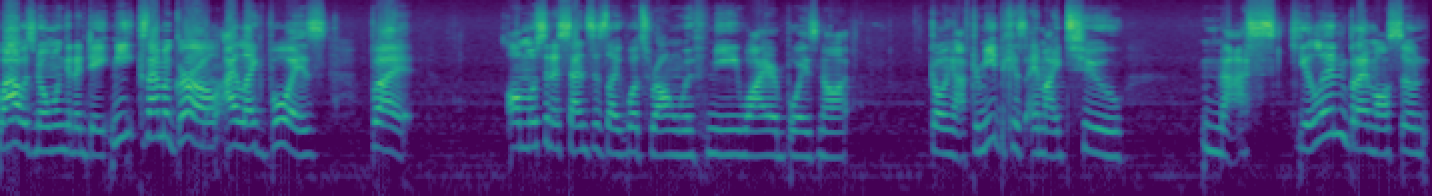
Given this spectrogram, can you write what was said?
wow, is no one gonna date me? Because I'm a girl, I like boys, but almost in a sense is like, what's wrong with me? Why are boys not going after me? Because am I too masculine? But I'm also,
